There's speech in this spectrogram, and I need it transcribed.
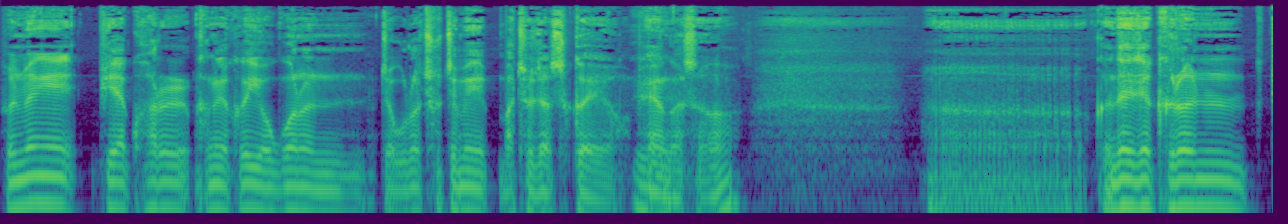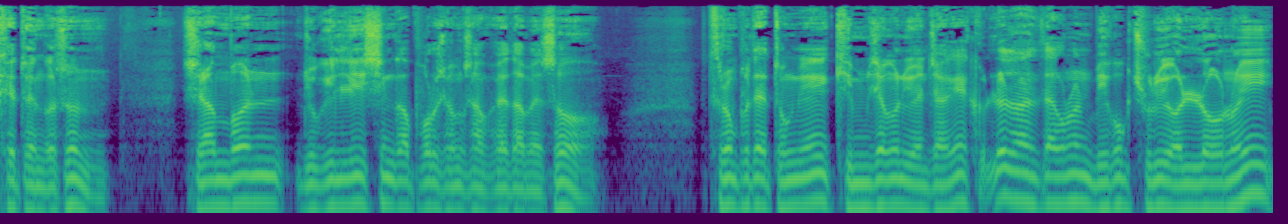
분명히 비핵화를 강력하게 요구하는 쪽으로 초점이 맞춰졌을 거예요. 평양 가서. 어, 근데 이제 그렇게 된 것은 지난번 6.12 싱가포르 정상회담에서 트럼프 대통령이 김정은 위원장에 끌려다녔다고는 미국 주류 언론의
